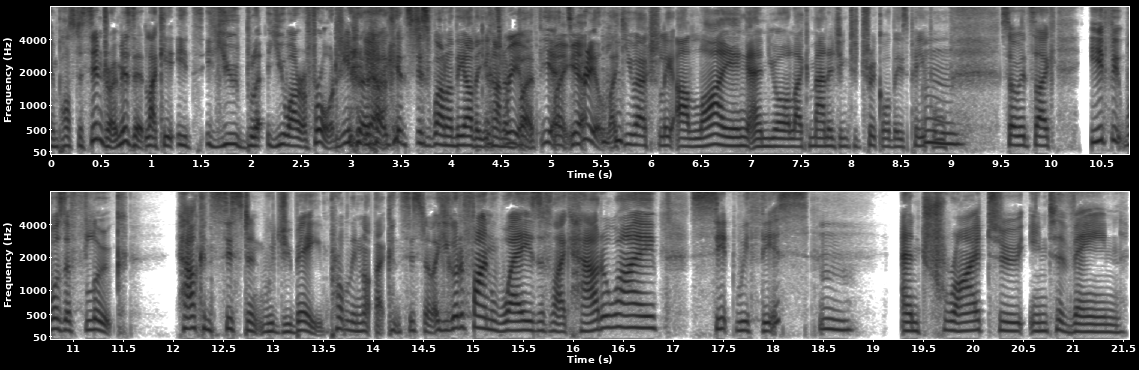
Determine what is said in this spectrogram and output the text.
imposter syndrome, is it? Like it, it's you. bl- You are a fraud. You know, Yeah. like it's just one or the other. You It's kind real. of both. Yeah, Like, it's yeah. real. Like you actually are lying, and you're like managing to trick all these people. Mm. So it's like if it was a fluke, how consistent would you be? Probably not that consistent. Like you got to find ways of like, how do I sit with this Mm. and try to intervene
